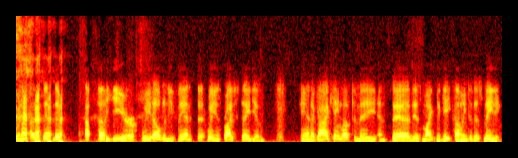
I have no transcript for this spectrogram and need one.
When I was there a year, we held an event at Williams-Brice Stadium, and a guy came up to me and said, "Is Mike McGee coming to this meeting?"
